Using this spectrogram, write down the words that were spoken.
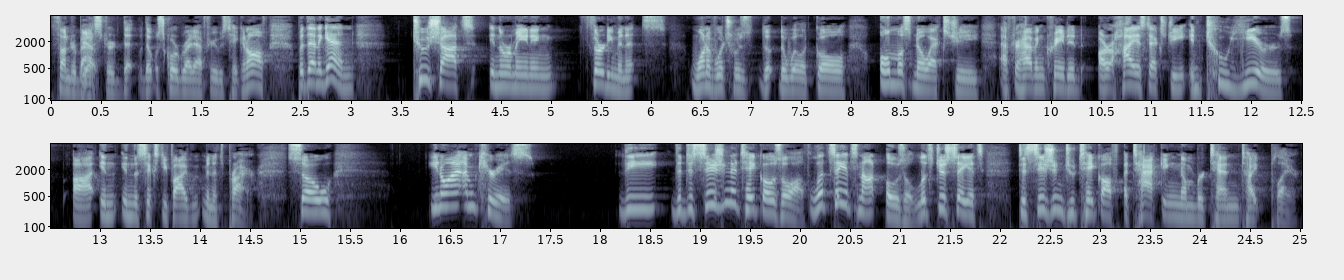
Thunder Bastard that, that was scored right after he was taken off. But then again, two shots in the remaining 30 minutes, one of which was the, the Willock goal, almost no XG after having created our highest XG in two years uh, in, in the 65 minutes prior. So, you know, I, I'm curious. The the decision to take Ozil off, let's say it's not Ozil. Let's just say it's decision to take off attacking number 10 type player.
